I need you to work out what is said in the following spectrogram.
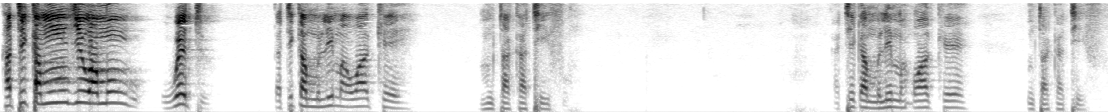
katika mji wa mungu wetu katika mlima wake mtakatifu. Katika mlima wake mtakatifu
